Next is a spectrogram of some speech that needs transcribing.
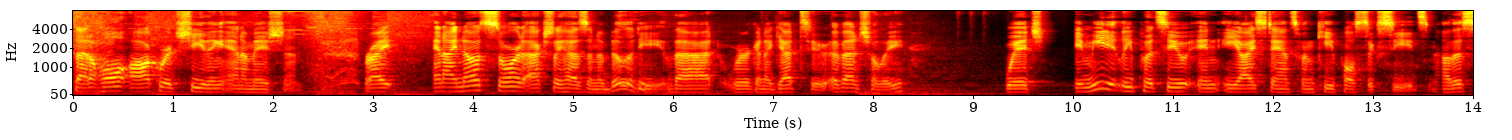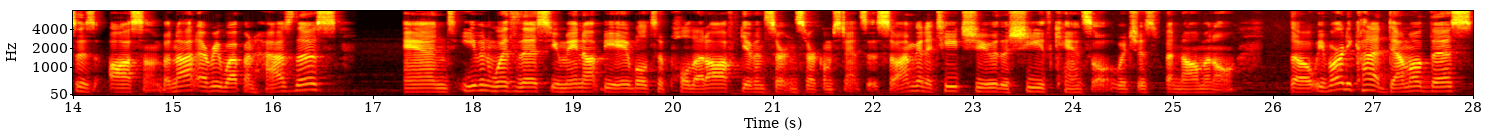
that whole awkward sheathing animation, right? And I know Sword actually has an ability that we're going to get to eventually, which immediately puts you in EI stance when Ki Pulse succeeds. Now this is awesome, but not every weapon has this, and even with this, you may not be able to pull that off given certain circumstances. So I'm going to teach you the Sheath Cancel, which is phenomenal. So we've already kind of demoed this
